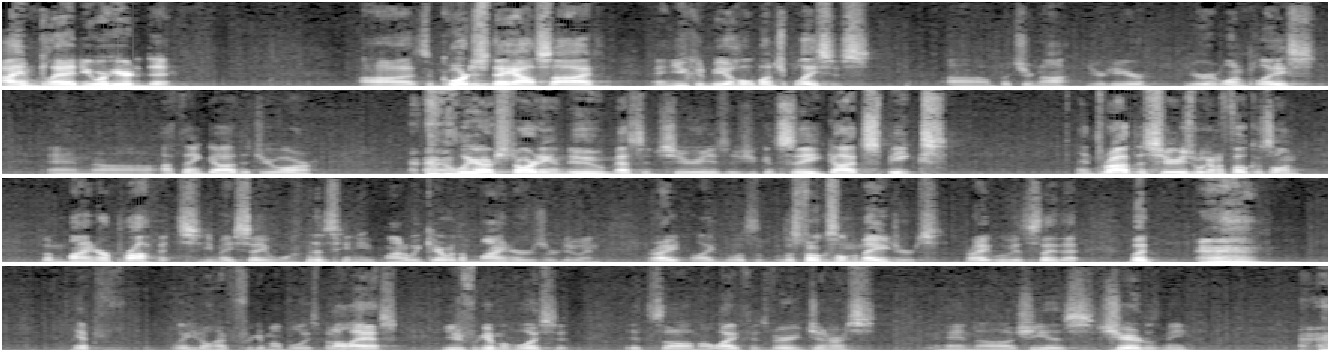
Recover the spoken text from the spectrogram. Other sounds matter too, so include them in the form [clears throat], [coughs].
I am glad you are here today. Uh, it's a gorgeous day outside, and you could be a whole bunch of places, uh, but you're not. You're here, you're in one place, and uh, I thank God that you are. [clears throat] we are starting a new message series, as you can see. God speaks. And throughout the series, we're going to focus on the minor prophets. You may say, [laughs] why, does he, why do we care what the minors are doing? Right? Like, let's, let's focus on the majors, right? We would say that. But [clears throat] you have to, well, you don't have to forgive my voice, but I'll ask you forgive my voice. It, it's uh, my wife is very generous, and uh, she has shared with me. [clears throat]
